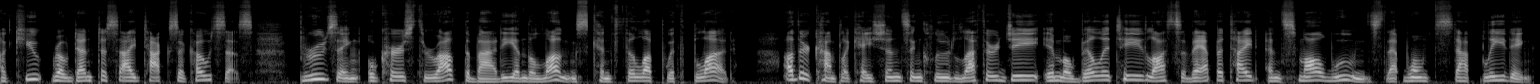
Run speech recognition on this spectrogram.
acute rodenticide toxicosis. Bruising occurs throughout the body and the lungs can fill up with blood. Other complications include lethargy, immobility, loss of appetite, and small wounds that won't stop bleeding.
